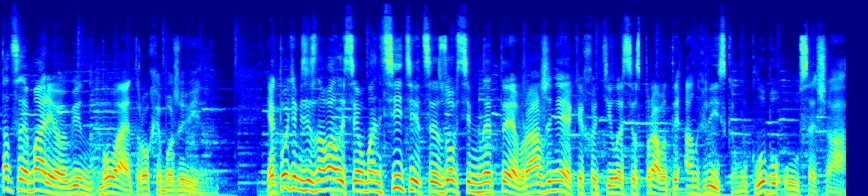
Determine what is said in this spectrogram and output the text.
Та це Маріо, він буває трохи божевільним. Як потім зізнавалися у Ман-Сіті, це зовсім не те враження, яке хотілося справити англійському клубу у США.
